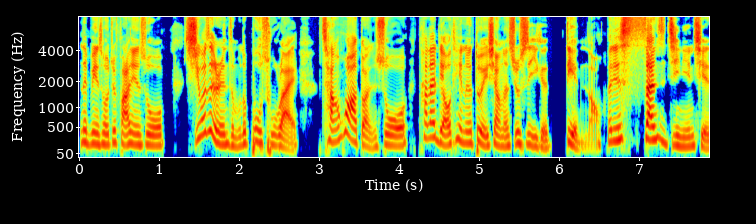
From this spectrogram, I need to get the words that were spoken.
那边的时候就发现说，奇怪，这个人怎么都不出来。长话短说，他在聊天的对象呢，就是一个电脑，而且三十几年前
